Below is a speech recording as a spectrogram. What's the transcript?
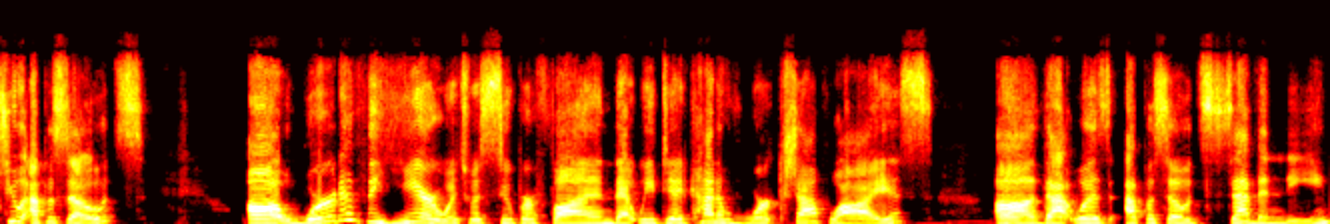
two episodes. Uh, word of the year, which was super fun that we did kind of workshop wise. Uh, that was episode 70.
